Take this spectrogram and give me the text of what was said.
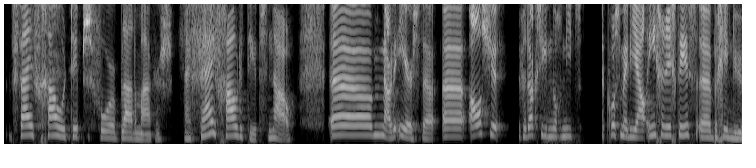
vijf gouden tips voor bladenmakers? Mijn vijf gouden tips. Nou, ehm, nou de eerste. Als je redactie nog niet crossmediaal ingericht is, eh, begin nu.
